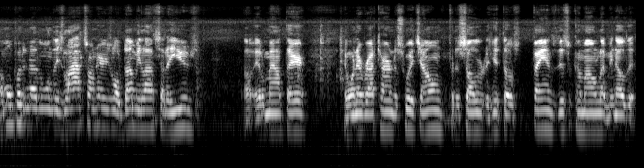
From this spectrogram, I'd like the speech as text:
I'm to put another one of these lights on here, these little dummy lights that I use. Uh, it'll mount there. And whenever I turn the switch on for the solar to hit those fans, this will come on let me know that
